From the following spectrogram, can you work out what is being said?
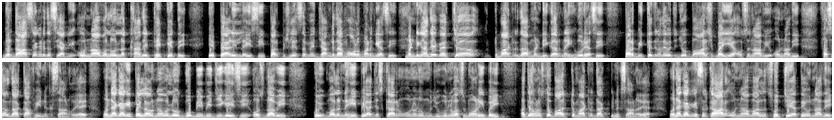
ਗੁਰਦਾਸ ਸਿੰਘ ਨੇ ਦੱਸਿਆ ਕਿ ਉਹਨਾਂ ਵੱਲੋਂ ਲੱਖਾਂ ਦੇ ਠੇਕੇ ਤੇ ਇਹ ਪੈਲੀ ਲਈ ਸੀ, ਪਰ ਪਿਛਲੇ ਸਮੇਂ ਜੰਗ ਦਾ ਮਾਹੌਲ ਬਣ ਗਿਆ ਸੀ। ਮੰਡੀਆਂ ਦੇ ਵਿੱਚ ਟਮਾਟਰ ਦਾ ਮੰਡੀਕਰਨ ਨਹੀਂ ਹੋ ਰਿਹਾ ਸੀ, ਪਰ ਬੀਤੇ ਦਿਨਾਂ ਦੇ ਵਿੱਚ ਜੋ ਬਾਰਿਸ਼ ਪਈ ਹੈ, ਉਸ ਨਾਲ ਵੀ ਉਹਨਾਂ ਦੀ ਫਸਲ ਦਾ ਕਾਫੀ ਨੁਕਸਾਨ ਹੋਇਆ ਹੈ। ਉਹਨਾਂ ਕਿਹਾ ਕਿ ਪਹਿਲਾਂ ਉਹਨਾਂ ਵੱਲੋਂ ਗੋਭੀ ਬੀਜੀ ਗਈ ਸੀ, ਉਸ ਦਾ ਵੀ ਕੋਈ ਮੁੱਲ ਨਹੀਂ ਪਿਆ, ਜਿਸ ਕਾਰਨ ਉਹਨਾਂ ਨੂੰ ਮਜਬੂਰਨ ਵਸਵਾਉਣੀ ਪਈ ਅਤੇ ਹੁਣ ਉਸ ਤੋਂ ਬਾਅਦ ਟਮਾਟਰ ਦਾ ਨੁਕਸਾਨ ਹੋਇਆ। ਉਹਨਾਂ ਕਿਹਾ ਕਿ ਸਰਕਾਰ ਉਹਨਾਂ ਵੱਲ ਸੋਚੇ ਅਤੇ ਉਹਨਾਂ ਦੇ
